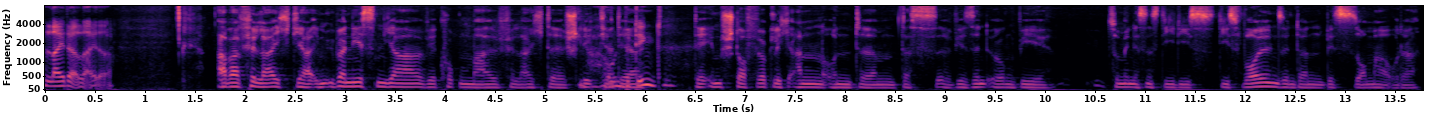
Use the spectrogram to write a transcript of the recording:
Leider, leider. Aber vielleicht ja im übernächsten Jahr, wir gucken mal, vielleicht äh, schlägt ja, ja der, der, Impfstoff wirklich an und ähm, das, äh, wir sind irgendwie, zumindest die, die es wollen, sind dann bis Sommer oder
